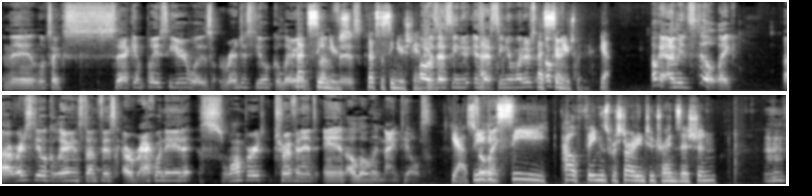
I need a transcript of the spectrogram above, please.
And then it looks like second place here was Registeel, Galarian, That's seniors. Stunfisk. That's the seniors champion. Oh, is that senior? Is that senior winners? That's okay. seniors winner. Yeah. Okay, I mean, still like uh, Registeel, Galarian, Stunfisk, Araquanid, Swampert, Trevenant, and Alolan Ninetales. Yeah, so, So, you can see how things were starting to transition Mhm.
